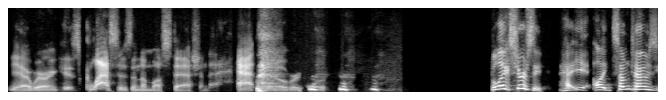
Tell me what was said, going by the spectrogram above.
Yeah, wearing his glasses and a mustache and a hat and an overcoat. But like seriously, like sometimes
